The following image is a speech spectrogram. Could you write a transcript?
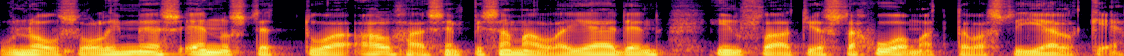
Nousu oli myös ennustettua alhaisempi samalla jääden inflaatiosta huomattavasti jälkeen.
